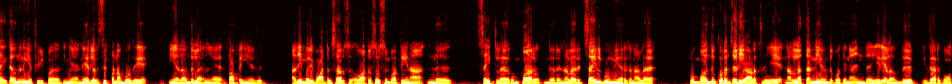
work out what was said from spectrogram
சைட்டை வந்து நீங்கள் ஃபீல் நீங்கள் நேரில் விசிட் பண்ணும்போதே நீங்கள் அதை வந்து நீங்கள் பார்ப்பீங்க இது. அதே மாதிரி வாட்டர் சோர்ஸ் வாட்டர் சோர்ஸும் பார்த்தீங்கன்னா இந்த சைட்டில் ரொம்ப இந்த நல்ல ரெட் சாயில் பூமியாக இருக்கனால ரொம்ப வந்து குறைஞ்சடி ஆழத்துலேயே நல்ல தண்ணி வந்து பார்த்தீங்கன்னா இந்த ஏரியாவில் வந்து இதாக இருக்கும்.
